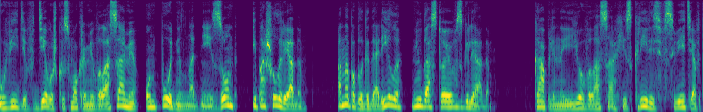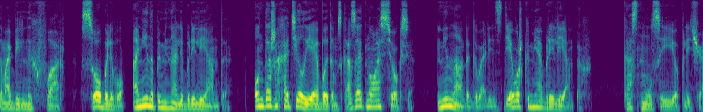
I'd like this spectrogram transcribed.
Увидев девушку с мокрыми волосами, он поднял над ней зонт и пошел рядом. Она поблагодарила, не удостоив взглядом. Капли на ее волосах искрились в свете автомобильных фар. Соболеву они напоминали бриллианты. Он даже хотел ей об этом сказать, но осекся. Не надо говорить с девушками о бриллиантах коснулся ее плеча.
